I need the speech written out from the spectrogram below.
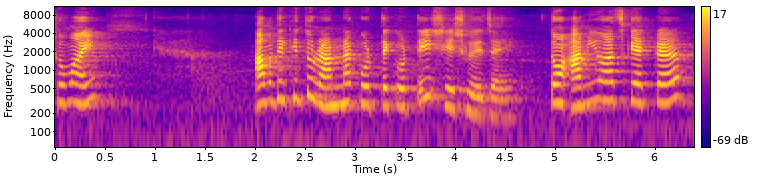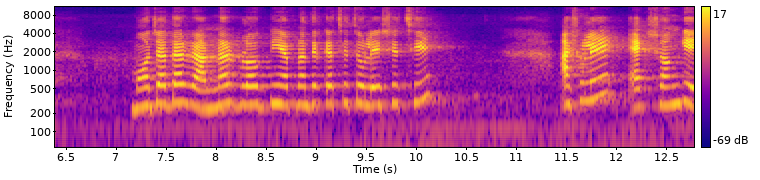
সময় আমাদের কিন্তু রান্না করতে করতেই শেষ হয়ে যায়। তো আমিও আজকে একটা মজাদার রান্নার ব্লগ নিয়ে আপনাদের কাছে চলে এসেছি। আসলে একসঙ্গে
